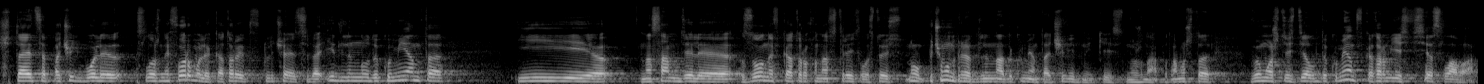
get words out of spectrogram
считается по чуть более сложной формуле, которая включает в себя и длину документа, и на самом деле зоны, в которых она встретилась, то есть, ну, почему, например, длина документа, очевидный кейс, нужна? Потому что вы можете сделать документ, в котором есть все слова,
